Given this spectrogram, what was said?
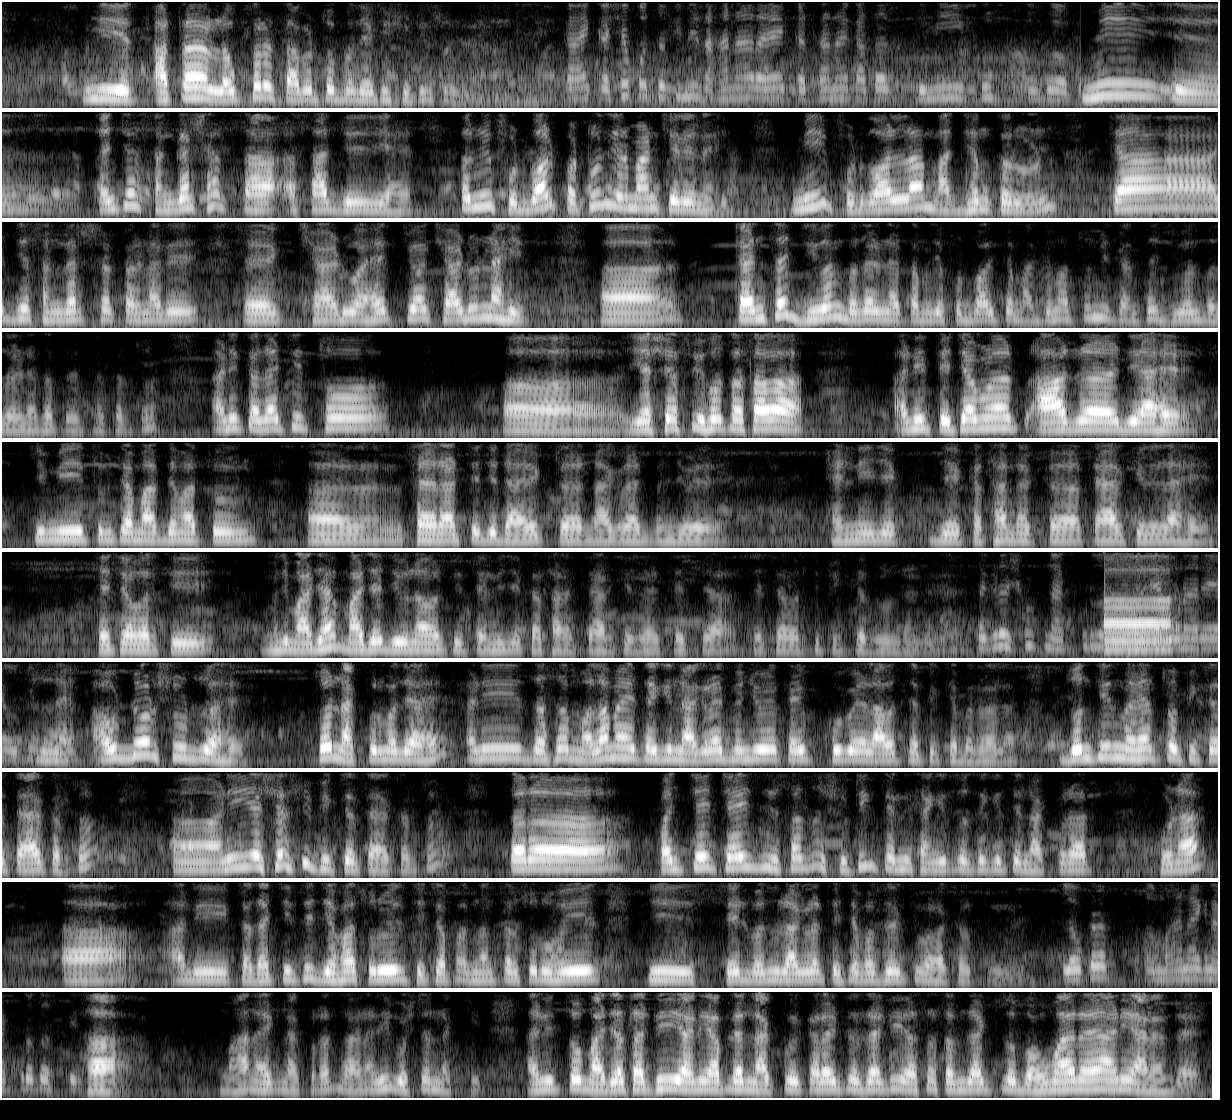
म्हणजे आता लवकरच ताबडतोबमध्ये याची शूटिंग सुरू होईल. काय कशा पद्धतीने राहणार आहे कथानक आता तुम्ही खूप मी त्यांच्या संघर्षात सा- साथ दिलेली आहे. पण मी फुटबॉल पटू निर्माण केले नाही. मी फुटबॉलला माध्यम करून त्या जे संघर्ष करणारे खेळाडू आहेत किंवा खेळाडू नाहीत त्यांचं जीवन बदलण्याचा म्हणजे फुटबॉलच्या माध्यमातून मी त्यांचं जीवन बदलण्याचा प्रयत्न करतो. आणि कदाचित तो यशस्वी होत असावा. आणि त्याच्यामुळंच आज जे आहे की मी तुमच्या माध्यमातून सैराटचे जे डायरेक्टर नागराज मंजुळे ह्यांनी जे जे कथानक तयार केलेलं आहे त्याच्यावरती म्हणजे माझ्या माझ्या जीवनावरती त्यांनी जे कथानक तयार केलं आहे त्याच्या त्याच्यावरती पिक्चर बनवून झालेलं आहे सगळं शूट नागपूर आउटडोर शूट जो आहे तो नागपूरमध्ये आहे. आणि जसं मला माहीत आहे की नागराज मंजुळे काही खूप वेळ लावत नाही पिक्चर बनवायला. दोन तीन महिन्यात तो पिक्चर तयार करतो. आणि यशस्वी पिक्चर तयार करतो. तर पंचेचाळीस दिवसाचं शूटिंग त्यांनी सांगितलं होतं की ते नागपुरात होणार. आणि कदाचित ते जेव्हा सुरू होईल त्याच्या नंतर सुरू होईल की सेट बनवू लागला त्याच्यापासून मला कल्पना नाही लवकरच महानायक नागपुरात असतील. हा. महानायक नागपुरात राहणार ही गोष्ट नक्की. आणि तो माझ्यासाठी आणि आपल्या नागपूरकरांच्यासाठी असं समजा की तो बहुमान आहे आणि आनंद आहे.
